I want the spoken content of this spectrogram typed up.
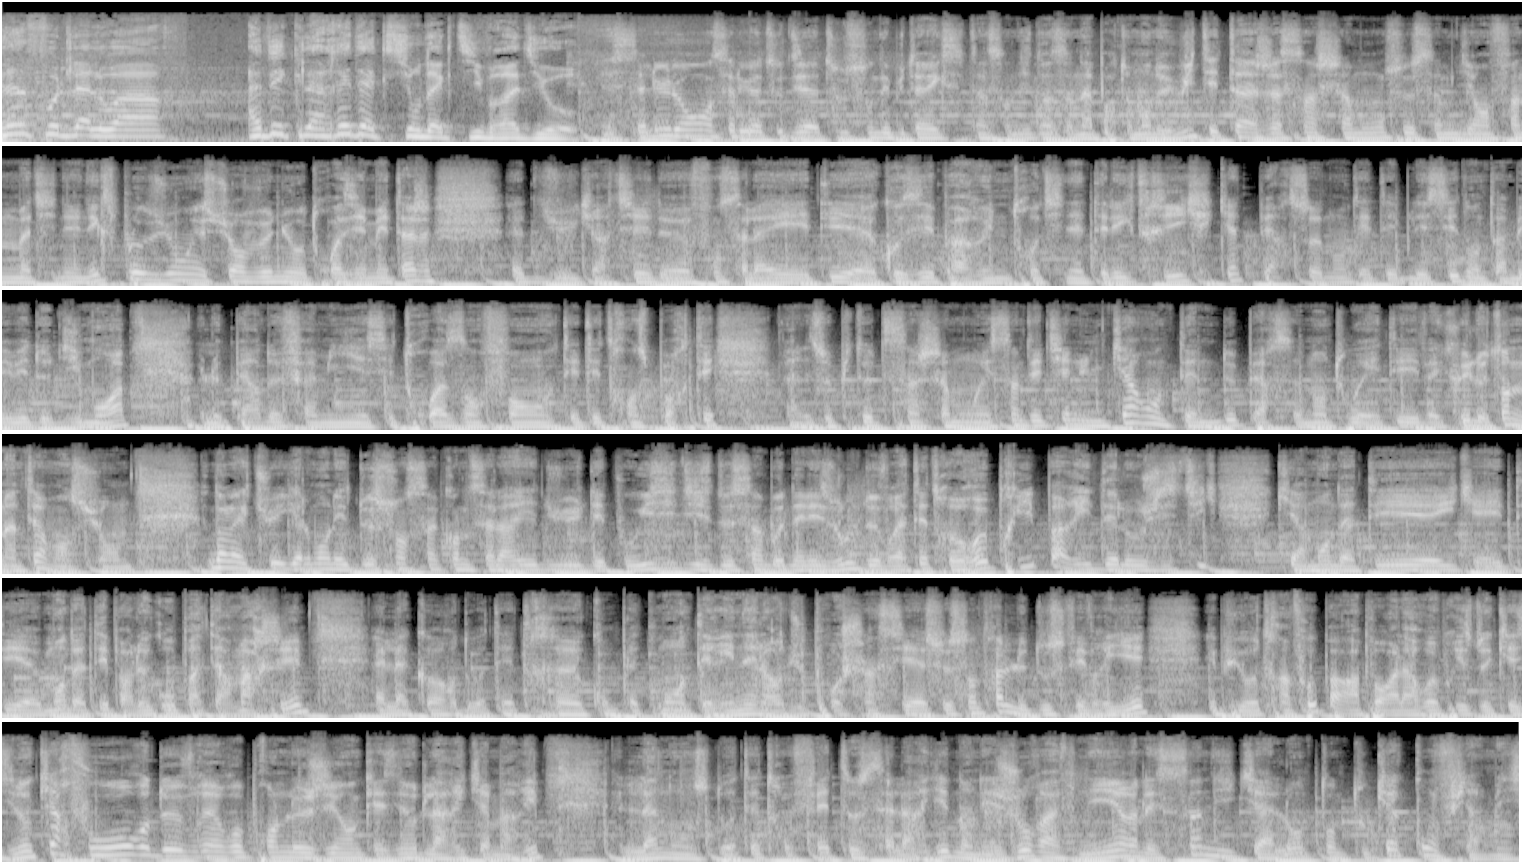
L'info de la Loire avec la rédaction d'Active Radio. Et salut Laurent, salut à toutes et à tous. On débute avec cet incendie dans un appartement de 8 étages à Saint-Chamond. Ce samedi en fin de matinée, une explosion est survenue au troisième étage du quartier de Fonsala et a été causée par une trottinette électrique. Quatre personnes ont été blessées, dont un bébé de 10 mois. Le père de famille et ses trois enfants ont été transportés vers les hôpitaux de Saint-Chamond et Saint-Etienne. Une quarantaine de personnes ont tout été évacuées le temps de l'intervention. Dans l'actu également, les 250 salariés du dépôt Isidis de Saint-Bonnet-les-Oules devraient être repris par ID Logistique qui a mandaté, qui a été mandaté par le groupe Intermarché. L'accord doit être complètement entériné lors du prochain CSE central le 12 février. Et puis autre info par rapport à la reprise de Casino Carrefour devrait reprendre le géant Casino de la Ricamari. L'annonce doit être faite aux salariés dans les jours à venir. Les syndicats l'ont en tout cas confirmé.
